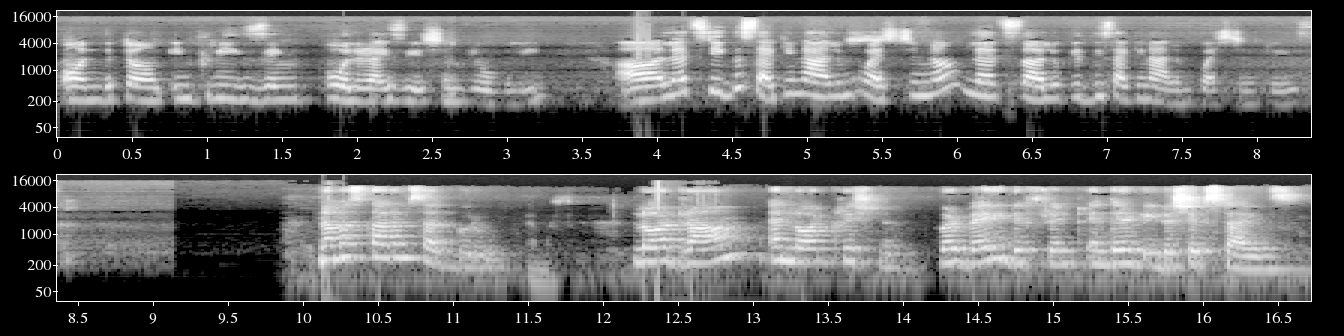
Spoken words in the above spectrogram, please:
on the term increasing polarization globally. Uh, let's take the second alum question now. Let's uh, look at the second alum question, please. Namaskaram, Sadhguru. Lord Ram and Lord Krishna were very different in their leadership styles.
